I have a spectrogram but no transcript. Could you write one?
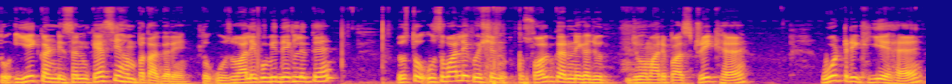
तो ये कंडीशन कैसे हम पता करें? तो उस वाले को भी देख लेते हैं। दोस्तों, उस वाले क्वेश्चन को सॉल्व करने का जो जो हमारे पास ट्रिक है, वो ट्रिक ये है,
